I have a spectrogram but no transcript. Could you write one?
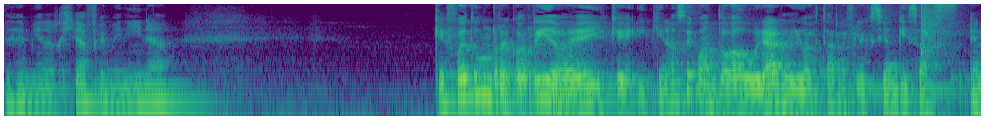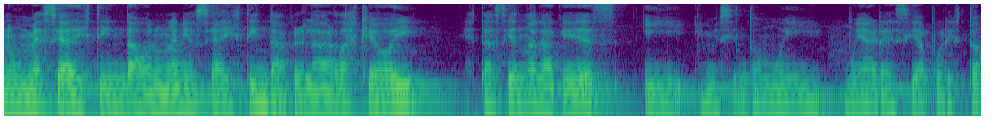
desde mi energía femenina, que fue todo un recorrido, ¿eh? Y que, y que no sé cuánto va a durar, digo, esta reflexión quizás en un mes sea distinta o en un año sea distinta, pero la verdad es que hoy está siendo la que es y, me siento muy, muy agradecida por esto.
